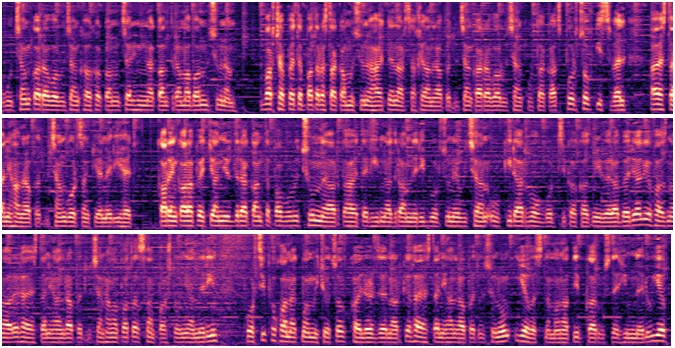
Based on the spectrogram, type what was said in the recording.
ուղղությամբ կառավարության քաղաքականության հիմնական տրամաբանությունը կառավարությունը։ Վարչապետը պատրաստակամություն է հայտնել Արցախի Հանրապետության կառավարության կൂട്ടակած փորձով կիսվել Հայաստանի Հանրապետության գործընկերների հետ։ Կարեն Կարապետյանն իր դրական տպավորությունն է արտահայտել հիմնադրամների գործունեության ու կիրառվող գործիքակազմի վերաբերյալ եւ հանձնարարել Հայաստանի Հանրապետության համապատասխան պաշտոնյաներին փորձի փոխանակման միջոցով քայլեր ձեռնարկել Հայաստանի Հանրապետությունում եւս նմանատիպ կառույցներ հիմնելու եւ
